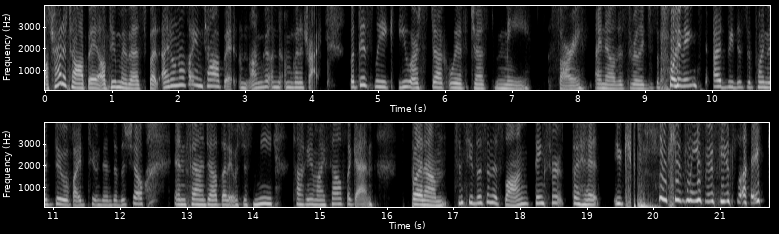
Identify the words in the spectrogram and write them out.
I'll try to top it. I'll do my best, but I don't know if I can top it. I'm, I'm gonna I'm gonna try. But this week you are stuck with just me. Sorry. I know that's really disappointing. I'd be disappointed too if I tuned into the show and found out that it was just me talking to myself again. But um, since you've listened this long, thanks for the hit. You can you can leave if you'd like.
